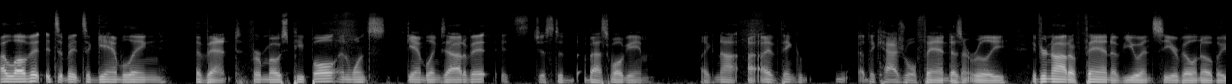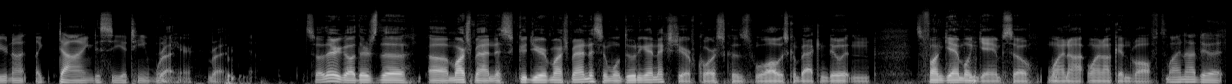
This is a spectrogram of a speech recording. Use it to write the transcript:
I love it. It's a it's a gambling event for most people, and once gambling's out of it, it's just a, a basketball game. Like not, I, I think the casual fan doesn't really. If you're not a fan of UNC or Villanova, you're not like dying to see a team win Right. here. Right. So there you go. There's the uh, March Madness. Good year of March Madness, and we'll do it again next year, of course, because we'll always come back and do it, and it's a fun gambling game. So why not? Why not get involved? Why not do it?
